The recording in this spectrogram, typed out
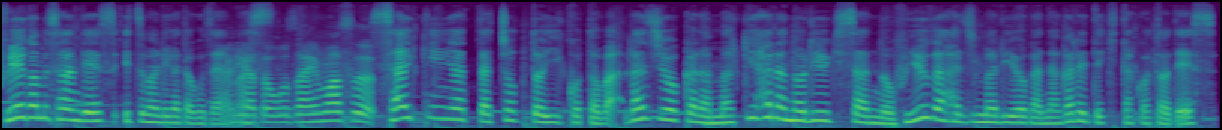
笛亀さんです。いつもありがとうございます。ありがとうございます。最近あったちょっといいことはラジオから牧原紀之さんの冬が始まるよが流れてきたことです、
